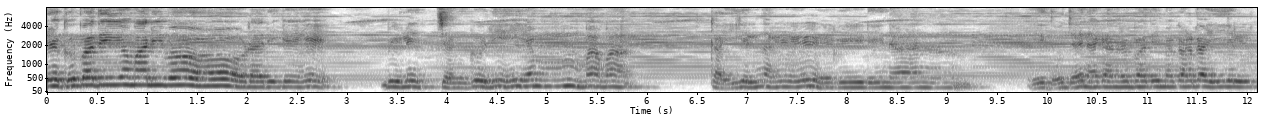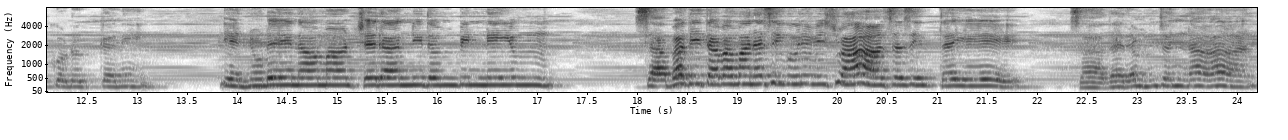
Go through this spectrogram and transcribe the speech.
രഘുപതിയും അലിവോടരികെ വിളിച്ചങ്കുലിയമ്മ കയ്യിൽ നൽകിയിടിനാൻ. ഇതു ജനക നൃപതിമകൾ കയ്യിൽ കൊടുക്കനി എന്നുടെ നാമാക്ഷരാന്വിതം പിന്നെയും സപതി തവ മനസി ഗുരു വിശ്വാസ സിദ്ധയെ. സാദരം ചൊന്നാൻ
